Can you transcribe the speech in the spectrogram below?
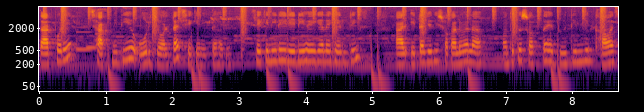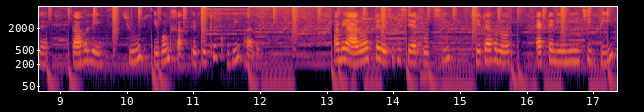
তারপরে ছাঁকনি দিয়ে ওর জলটা ছেঁকে নিতে হবে। ছেঁকে নিলেই রেডি হয়ে গেলে হেলথ ড্রিঙ্কস আর এটা যদি সকালবেলা অন্তত সপ্তাহে দুই তিন দিন খাওয়া যায়, তাহলে চুল এবং স্বাস্থ্যের পক্ষে খুবই ভালো। আমি আরও একটা রেসিপি শেয়ার করছি। সেটা হলো, একটা নিয়ে নিয়েছি বিট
